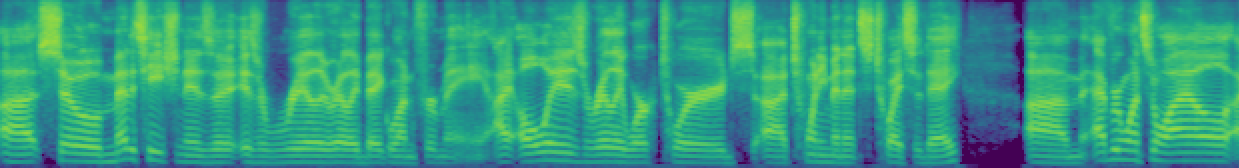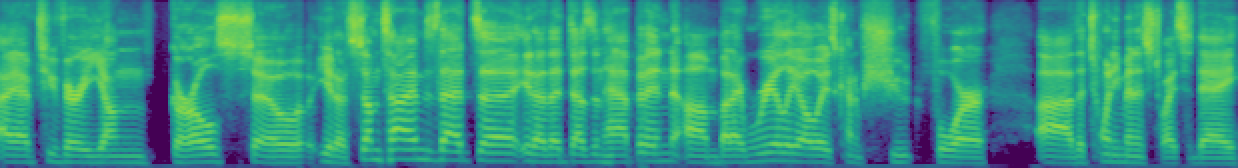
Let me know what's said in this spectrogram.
Uh, so meditation is a is a really really big one for me. I always really work towards uh, 20 minutes twice a day. Um, every once in a while, I have two very young girls, so you know sometimes that uh, you know that doesn't happen. Um, but I really always kind of shoot for uh, the 20 minutes twice a day.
